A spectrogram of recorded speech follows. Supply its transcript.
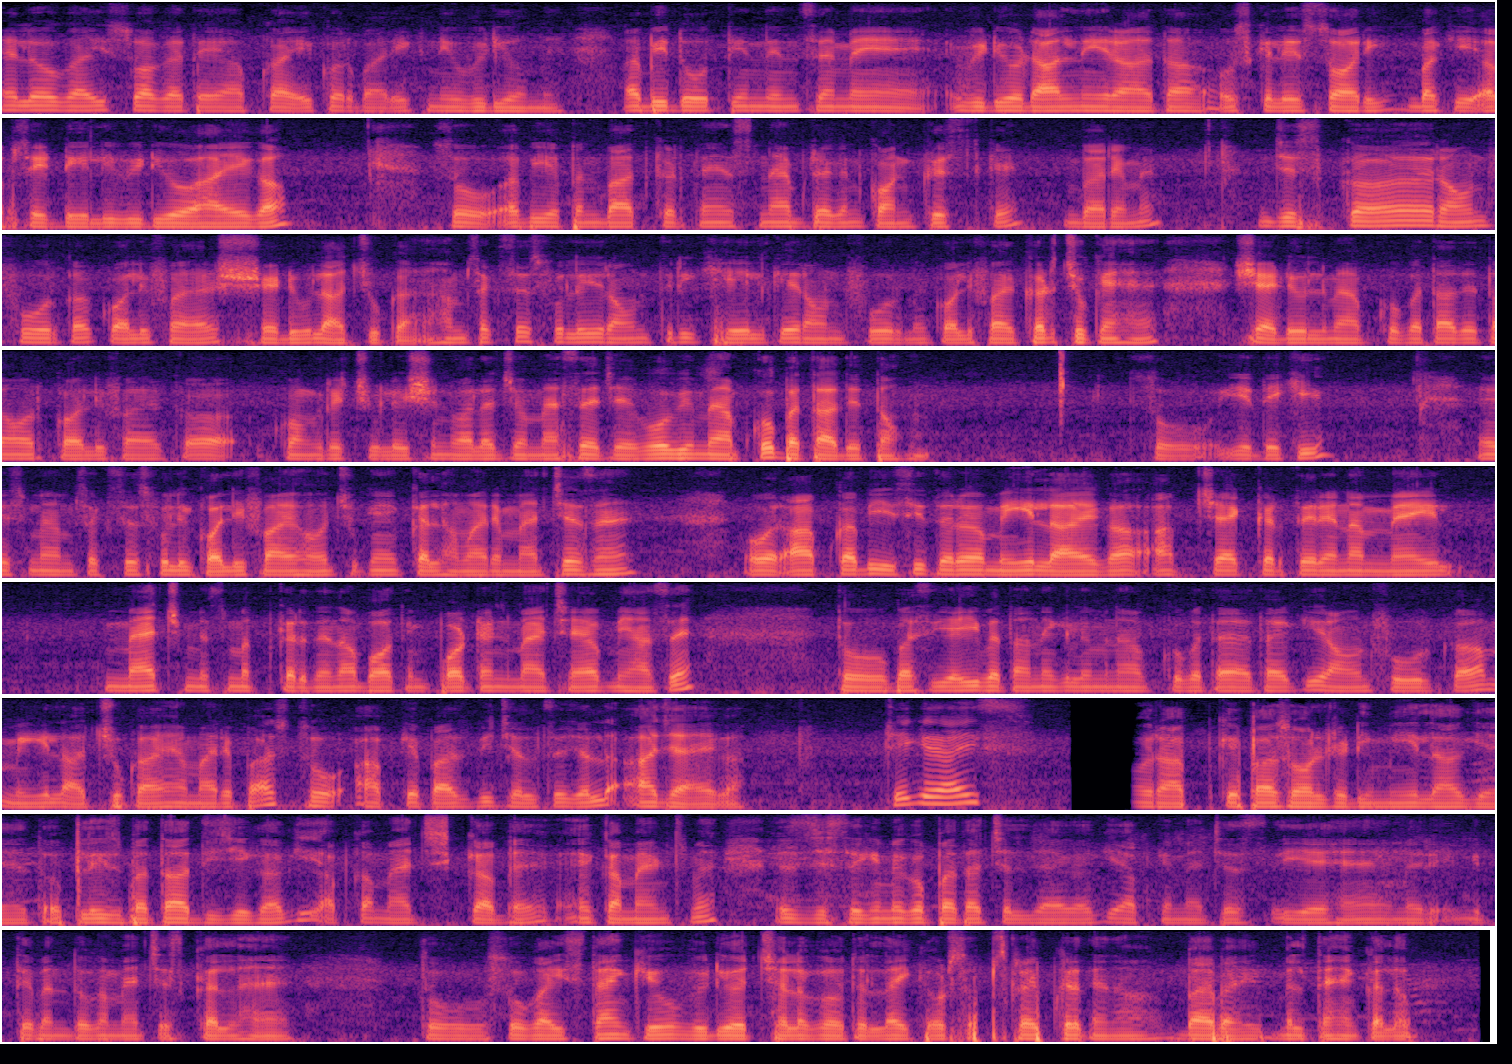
Hello guys स्वागत है आपका एक और बार एक न्यू वीडियो में। अभी दो तीन दिन से मैं वीडियो डाल नहीं रहा था उसके लिए सॉरी बाकी अब से डेली वीडियो आएगा। सो so, अभी अपन बात करते हैं स्नैपड्रैगन कॉन्क्वेस्ट के बारे में जिसका राउंड फोर का क्वालिफायर शेड्यूल आ चुका है। हम सक्सेसफुली राउंड थ्री खेल के राउंड फोर में क्वालिफाई कर चुके हैं। शेड्यूल मैं आपको बता देता हूँ और क्वालिफायर का कॉन्ग्रेचुलेशन वाला जो मैसेज है वो भी मैं आपको बता देता हूँ। सो so, ये देखिए। इसमें हम सक्सेसफुली क्वालिफाई हो चुके हैं। कल हमारे मैचेस हैं। और आपका भी इसी तरह मेल आएगा। आप चेक करते रहना। मेल मैच मिस मत कर देना। बहुत इंपॉर्टेंट मैच है अब यहाँ से। तो बस यही बताने के लिए मैंने आपको बताया था कि राउंड फोर का मेल आ चुका है हमारे पास। तो आपके पास भी जल्द से जल्द आ जाएगा। ठीक है गाइस और आपके पास ऑलरेडी मेल आ गया है तो प्लीज़ बता दीजिएगा कि आपका मैच कब है कमेंट्स में जिससे कि मेरे को पता चल जाएगा कि आपके मैचेस ये हैं, मेरे कितने बंदों का मैचेस कल हैं। तो so guys thank you video अच्छा लगा हो तो लाइक और सब्सक्राइब कर देना। बाय बाय मिलते हैं कल अब।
